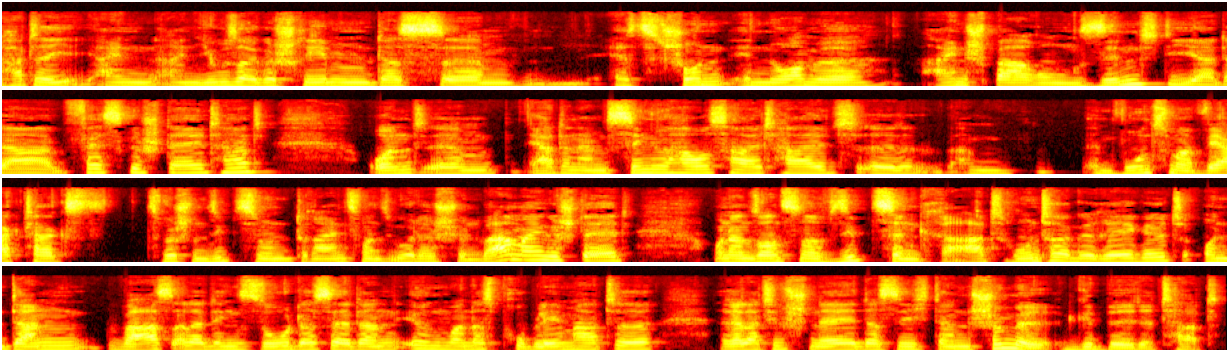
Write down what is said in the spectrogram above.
hatte ein, ein User geschrieben, dass ähm, es schon enorme Einsparungen sind, die er da festgestellt hat. Und ähm, er hat in einem Single-Haushalt halt äh, am, im Wohnzimmer werktags zwischen 17 und 23 Uhr das schön warm eingestellt und ansonsten auf 17 Grad runtergeregelt. Und dann war es allerdings so, dass er dann irgendwann das Problem hatte, relativ schnell, dass sich dann Schimmel gebildet hat.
